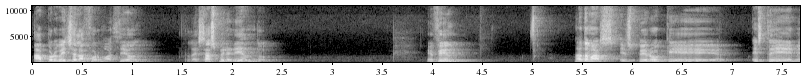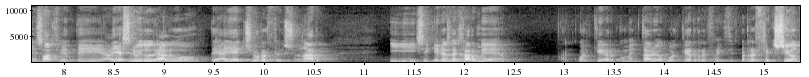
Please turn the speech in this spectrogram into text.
aprovecha la formación, la estás perdiendo. En fin, nada más, espero que este mensaje te haya servido de algo, te haya hecho reflexionar y si quieres dejarme cualquier comentario, o cualquier reflexión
